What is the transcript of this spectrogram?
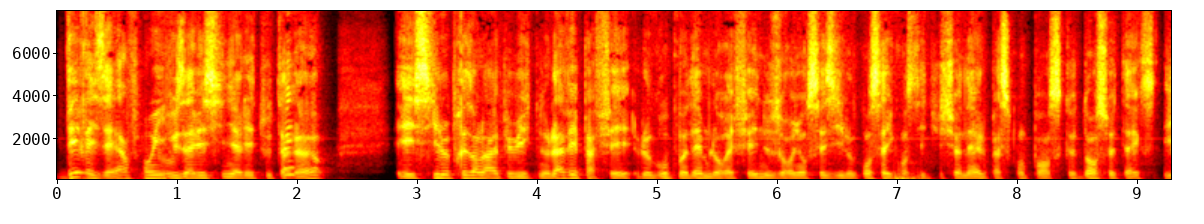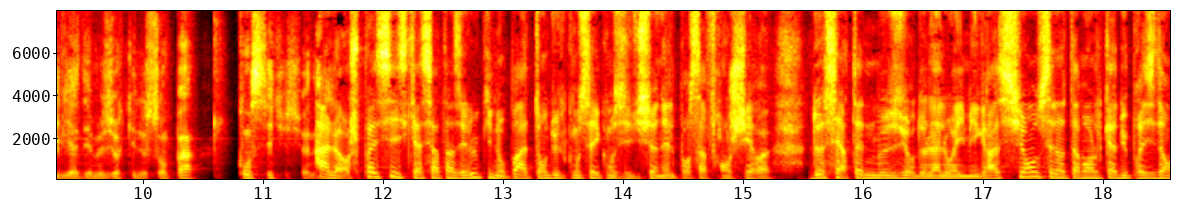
des réserves Oui. que vous avez signalées tout à Oui. l'heure. Et si le président de la République ne l'avait pas fait, le groupe Modem l'aurait fait. Nous aurions saisi le Conseil constitutionnel parce qu'on pense que dans ce texte, il y a des mesures qui ne sont pas constitutionnelles. Alors, je précise qu'il y a certains élus qui n'ont pas attendu le Conseil constitutionnel pour s'affranchir euh, de certaines mesures de la loi immigration. C'est notamment le cas du président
